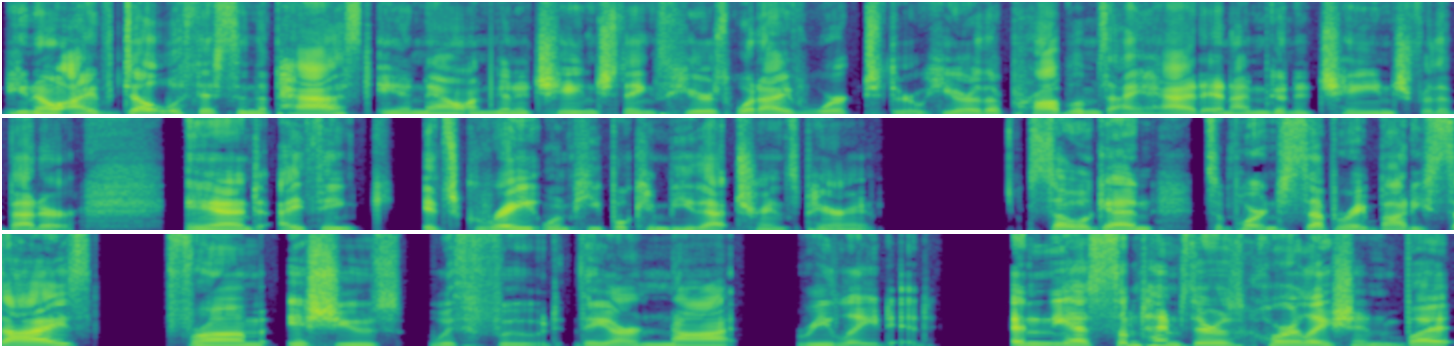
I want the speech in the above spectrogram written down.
you know, I've dealt with this in the past and now I'm going to change things. Here's what I've worked through. Here are the problems I had and I'm going to change for the better. And I think it's great when people can be that transparent. So, again, it's important to separate body size from issues with food, they are not related. And yes, sometimes there's a correlation, but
